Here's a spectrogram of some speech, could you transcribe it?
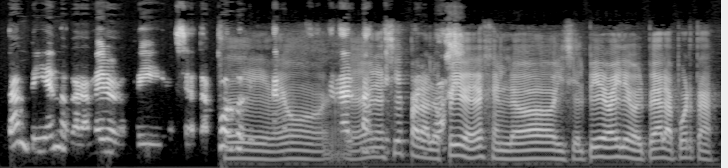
están pidiendo caramelo los pibes, o sea, tampoco... Sí, si es para los pibes, déjenlo, y si el pibe va y le golpea la puerta,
